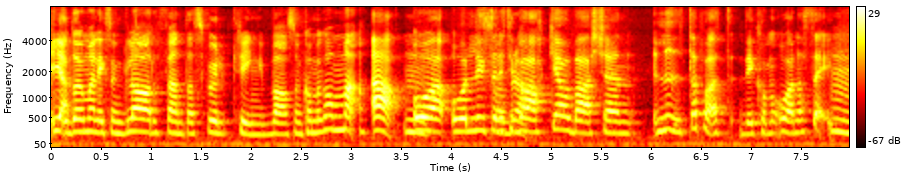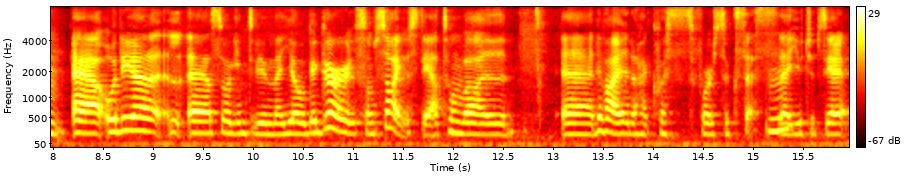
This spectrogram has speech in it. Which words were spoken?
Ja. Och då är man liksom glad och förväntansfull kring vad som kommer komma. Ja, mm. och, och luta dig tillbaka och bara känn lita på att det kommer ordna sig. Mm. Eh, och det eh, såg intervju med Yoga Girl som sa just det att hon var i Eh, det var i den här Quest for Success mm. Eh, Youtube-serie.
